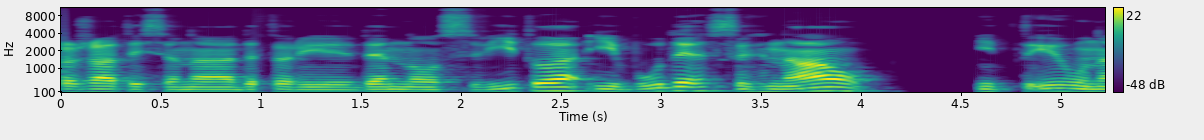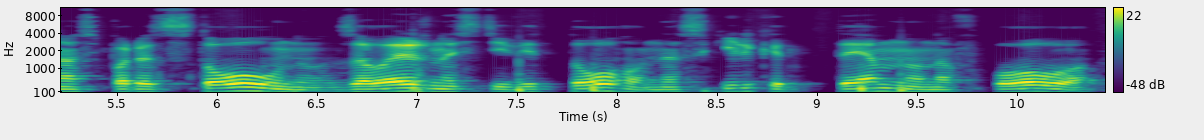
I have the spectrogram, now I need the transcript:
відображатися на детекторі денного світла, і буде сигнал іти у нас перед стоуну, в залежності від того, наскільки темно навколо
